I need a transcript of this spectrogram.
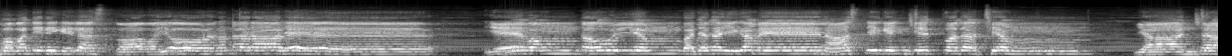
भवति निखिलस्त्वावयोरनन्तराले एवम् तौल्यम् भजत इगमे नास्ति किञ्चित् त्वदर्थ्यम् याञ्चा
